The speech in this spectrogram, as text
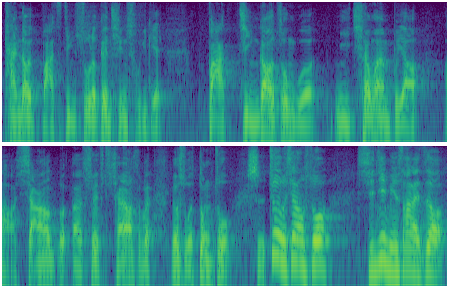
谈到把事情说得更清楚一点，把警告中国，你千万不要啊，想要呃，所想要什么有所动作。是，就像说习近平上来之后，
